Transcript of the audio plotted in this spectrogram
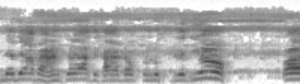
ले दिया, बहन चो यार, दिखाया, डॉक्टर लुक दे दियो। क्या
